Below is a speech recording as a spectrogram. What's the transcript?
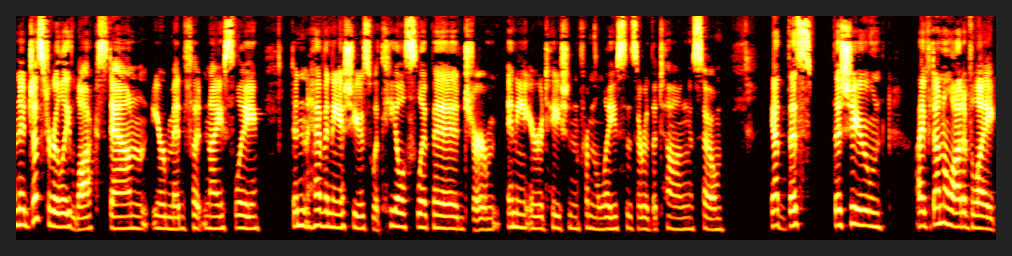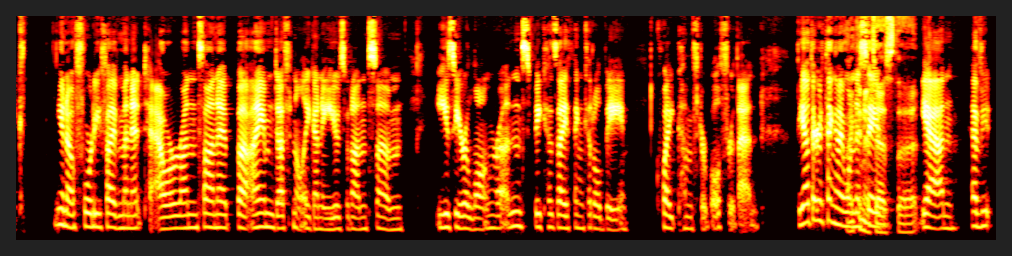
and it just really locks down your midfoot nicely. Didn't have any issues with heel slippage or any irritation from the laces or the tongue. So, yeah, this this shoe, I've done a lot of like you know 45 minute to hour runs on it, but I am definitely going to use it on some easier long runs because I think it'll be quite comfortable for that. The other thing I want to say, that. yeah, and have you?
